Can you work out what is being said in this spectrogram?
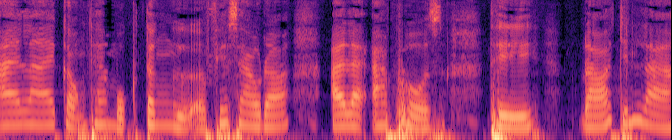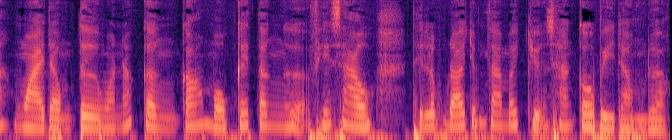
I like cộng theo một tân ngữ ở phía sau đó I like apples. Thì đó chính là ngoài động từ mà nó cần có một cái tân ngữ ở phía sau. Thì lúc đó chúng ta mới chuyển sang câu bị động được.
